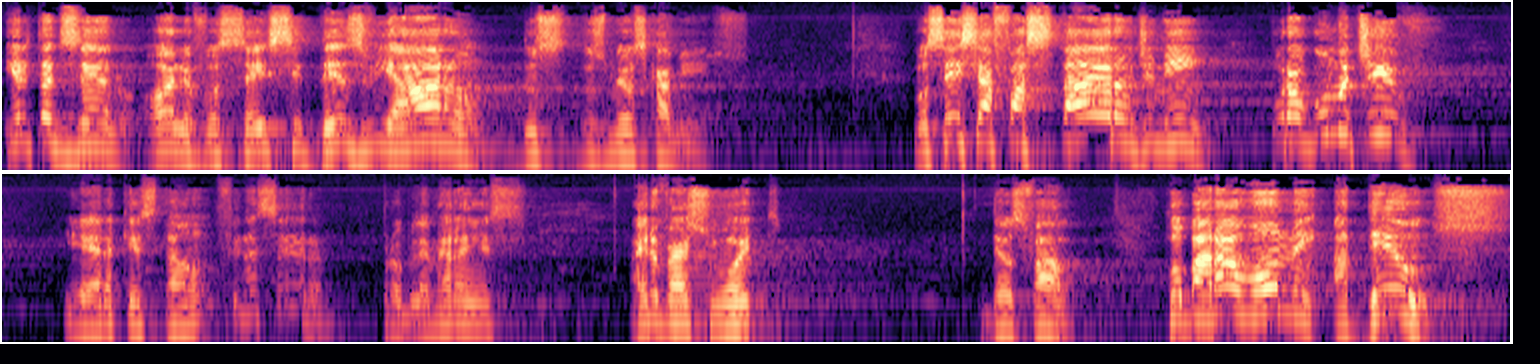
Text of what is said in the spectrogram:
E ele está dizendo: olha, vocês se desviaram dos, dos meus caminhos. Vocês se afastaram de mim por algum motivo. E era questão financeira. O problema era esse. Aí no verso 8, Deus fala: Roubará o homem a Deus,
